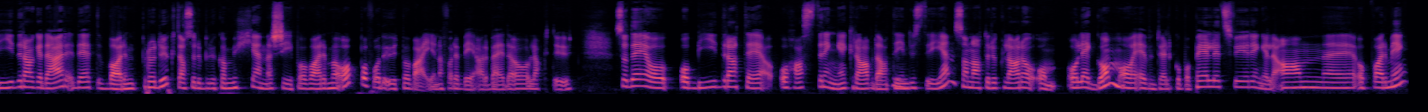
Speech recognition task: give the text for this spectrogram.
bidraget der, det er et varmt produkt. Altså du bruker mye energi på å varme opp og få det ut på veien og få det bearbeidet og lagt det ut. Så det å, å bidra til å ha strenge krav da, til mm. industrien, sånn at du klarer å, å, legge om og eventuelt gå på pelletsfyring eller annen eh, oppvarming,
